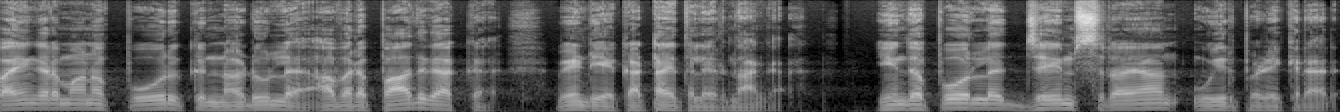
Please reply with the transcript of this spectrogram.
பயங்கரமான போருக்கு நடுவில் அவரை பாதுகாக்க வேண்டிய கட்டாயத்தில் இருந்தாங்க. இந்த போரில் ஜேம்ஸ் ரயான் உயிர் பிழைக்கிறார்.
